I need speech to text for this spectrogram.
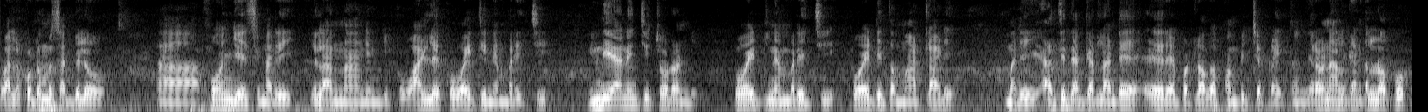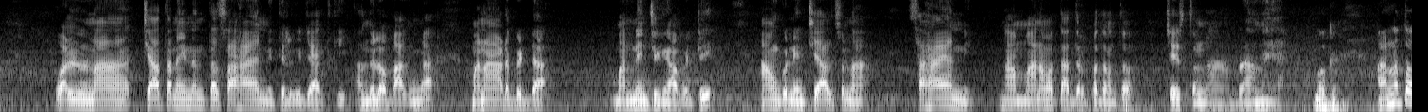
వాళ్ళ కుటుంబ సభ్యులు ఫోన్ చేసి మరి ఇలా అన్నా అని చెప్పి వాళ్ళే కువైటీ నెంబర్ ఇచ్చి ఇండియా నుంచి చూడండి కువైట్ నెంబర్ ఇచ్చి కువైటీతో మాట్లాడి మరి అతి దగ్గరలో అంటే రేపట్లోగా పంపించే ప్రయత్నం. ఇరవై నాలుగు గంటల్లోపు వాళ్ళు నా చేతనైనంత సహాయాన్ని తెలుగు జాతికి అందులో భాగంగా మన ఆడబిడ్డ మరణించింది కాబట్టి ఆమెకు నేను చేయాల్సిన సహాయాన్ని నా మానవతా దృక్పథంతో చేస్తున్నా అన్నయ్య ఓకే. అన్నతో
